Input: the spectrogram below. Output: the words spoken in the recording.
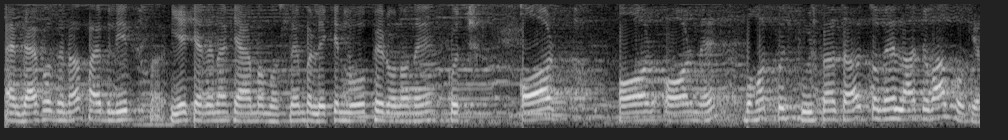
and that was enough I believe یہ کہہ دینا کہ آئی ایم اے مسلم پر لیکن وہ پھر انہوں نے کچھ اور اور اور میں بہت کچھ پوچھنا چاہا تو میں لاجواب ہو گیا۔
